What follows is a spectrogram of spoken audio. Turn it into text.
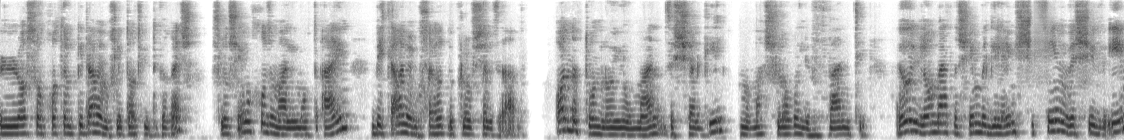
לא סומכות על בגידה ומחליטות להתגרש, 30% מעלימות עין, בעיקר אם הן חיות בכלוב של זהב. עוד נתון לא יאומן זה שהגיל ממש לא רלוונטי. היו לי לא מעט נשים בגילאים 60 ו-70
